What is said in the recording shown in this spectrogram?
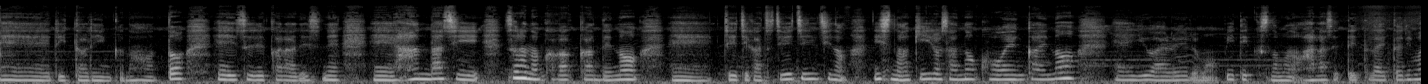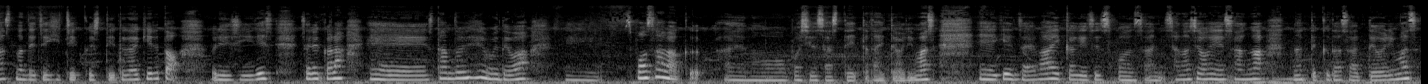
えー、リットリンクの方と、えー、それからですね、えー、半田市空の科学館での、えー、11月11日の西野昭弘さんの講演会の、えー、URL も PTX ののものを貼らせていただいておりますので、ぜひチェックしていただけると嬉しいです。それから、えー、スタンド FM では、えー、スポンサー枠、あのー、募集させていただいております。えー、現在は1ヶ月スポンサーに佐野翔平さんがなってくださっております。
